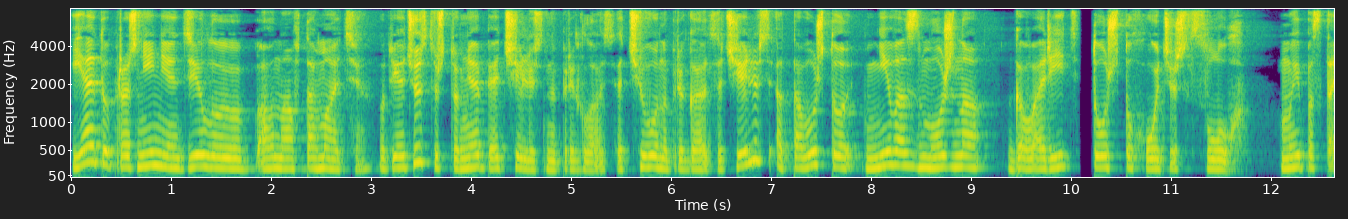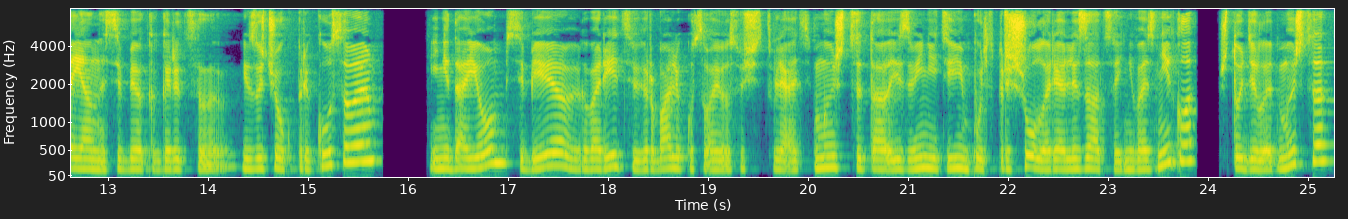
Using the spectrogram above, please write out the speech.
Я это упражнение делаю на автомате. Вот я чувствую, что у меня опять челюсть напряглась. От чего напрягается челюсть? От того, что невозможно говорить то, что хочешь вслух. Мы постоянно себе, как говорится, язычок прикусываем и не даем себе говорить, вербалику свою осуществлять. Мышцы-то, извините, импульс пришел, а реализация не возникла. Что делает мышца?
